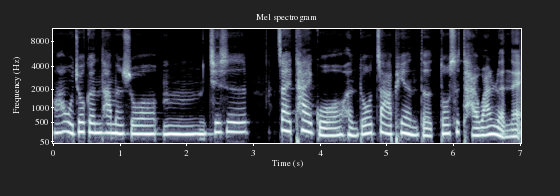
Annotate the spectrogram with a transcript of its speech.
然后我就跟他们说：“嗯，其实，在泰国很多诈骗的都是台湾人诶，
